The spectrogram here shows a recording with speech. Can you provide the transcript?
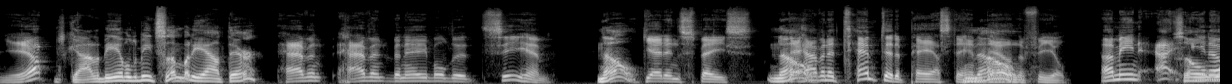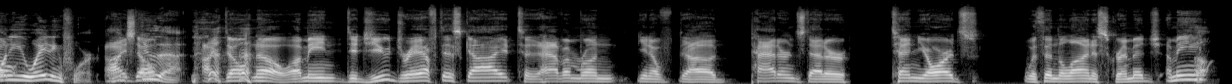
Yep. He's got to be able to beat somebody out there. Haven't haven't been able to see him no. Get in space. No. They haven't attempted a pass to him no. down the field. I mean, I, so you know, what are you waiting for? Let's do that. I don't know. I mean, did you draft this guy to have him run, you know, uh, patterns that are 10 yards within the line of scrimmage? I mean, well,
